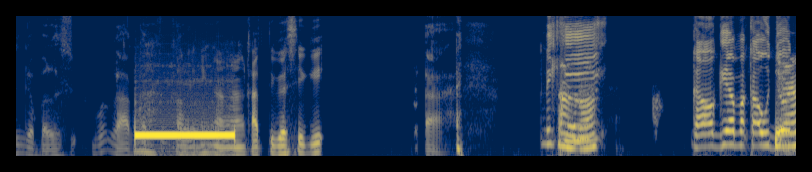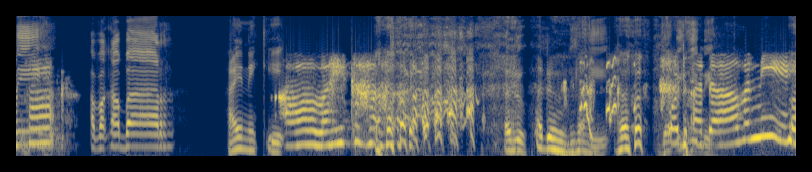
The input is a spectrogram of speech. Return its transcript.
Ini nggak balas, gua nggak angkat. Kalau ini nggak ngangkat juga sih Gi. Ah. Niki, Halo. Kak Ogi sama Kak Ujo nih. Kak. Apa kabar? Hai Niki. Oh baik kak. Aduh, Aduh. Niki. Ada apa nih?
